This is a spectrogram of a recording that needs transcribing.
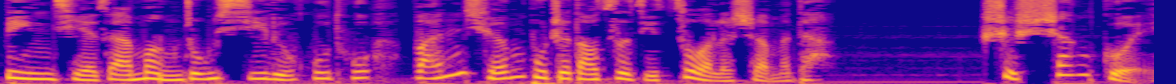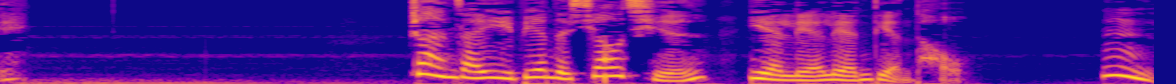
并且在梦中稀里糊涂，完全不知道自己做了什么的，是山鬼。站在一边的萧琴也连连点头：“嗯，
